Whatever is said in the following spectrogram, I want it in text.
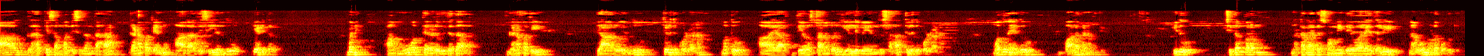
ಆ ಗ್ರಹಕ್ಕೆ ಸಂಬಂಧಿಸಿದಂತಹ ಗಣಪತಿಯನ್ನು ಆರಾಧಿಸಿ ಎಂದು ಹೇಳಿದರು. ಬನ್ನಿ, ಆ ಮೂವತ್ತೆರಡು ವಿಧದ ಗಣಪತಿ ಯಾರು ಎಂದು ತಿಳಿದುಕೊಳ್ಳೋಣ ಮತ್ತು ಆಯಾ ದೇವಸ್ಥಾನಗಳು ಎಲ್ಲಿವೆ ಎಂದು ಸಹ ತಿಳಿದುಕೊಳ್ಳೋಣ. ಮೊದಲನೆಯದು ಬಾಲಗಣಪತಿ. ಇದು ಚಿದಂಬರಂ ನಟರಾಜ ಸ್ವಾಮಿ ದೇವಾಲಯದಲ್ಲಿ ನಾವು ನೋಡಬಹುದು.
